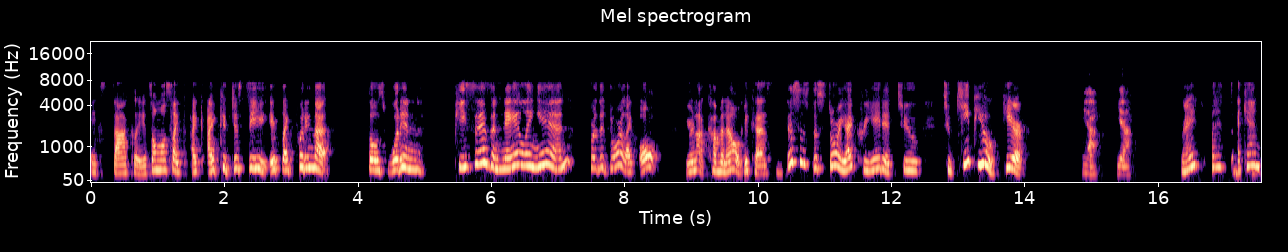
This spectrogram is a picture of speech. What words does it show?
Exactly. It's almost like I, I could just see it's like putting that those wooden pieces and nailing in for the door, like, oh, you're not coming out because this is the story I created to to keep you here yeah, yeah. right? But it's again,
